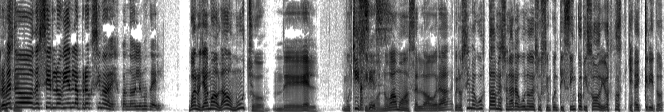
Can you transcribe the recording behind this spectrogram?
Prometo decirlo bien la próxima vez cuando hablemos de él. Bueno, ya hemos hablado mucho de él. Muchísimo. No vamos a hacerlo ahora, pero sí me gusta mencionar algunos de sus 55 episodios que ha escrito.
